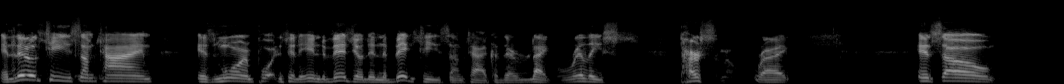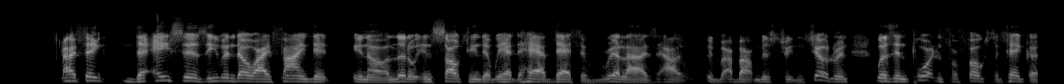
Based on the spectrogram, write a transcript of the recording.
And little T's sometimes is more important to the individual than the big T's sometimes because they're like really personal, right? And so I think the ACEs, even though I find it you know, a little insulting that we had to have that to realize how about mistreating children was important for folks to take a,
